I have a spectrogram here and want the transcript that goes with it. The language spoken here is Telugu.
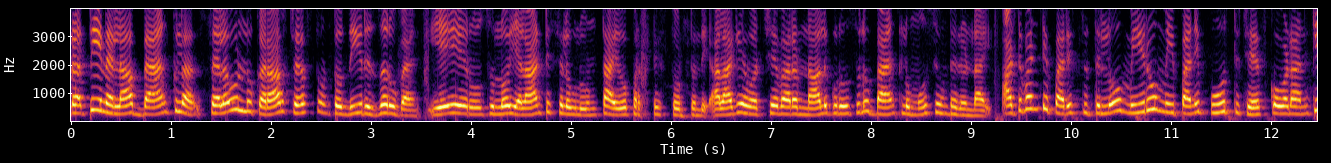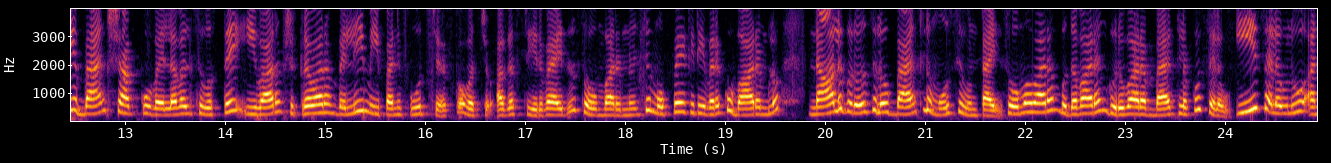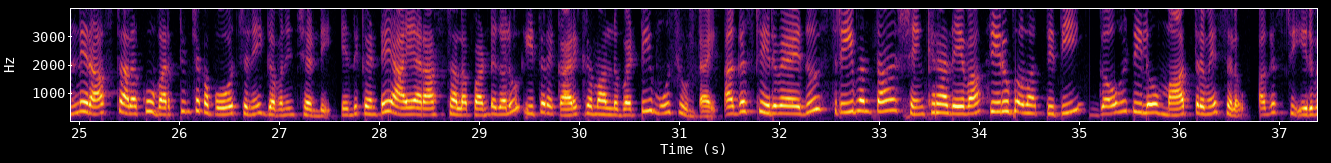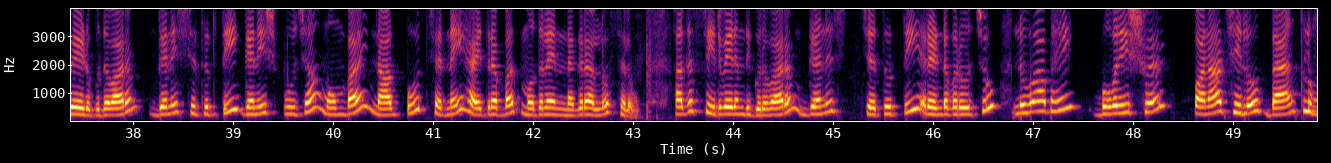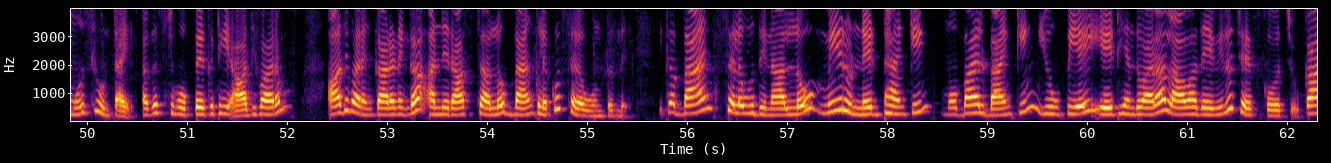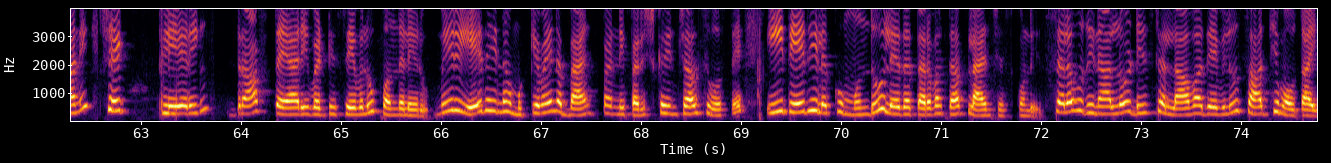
ప్రతి నెల బ్యాంకుల సెలవులను ఖరారు చేస్తుంటుంది రిజర్వ్ బ్యాంక్. ఏ ఏ రోజుల్లో ఎలాంటి సెలవులు ఉంటాయో ప్రకటిస్తుంటుంది. అలాగే వచ్చే వారం నాలుగు రోజులు బ్యాంకులు మూసి ఉండనున్నాయి. అటువంటి పరిస్థితుల్లో మీరు మీ పని పూర్తి చేసుకోవడానికి బ్యాంక్ షాక్కు వెళ్ళవలసి వస్తే ఈ వారం శుక్రవారం వెళ్ళి మీ పని పూర్తి చేసుకోవచ్చు. ఆగస్టు ఇరవై ఐదు సోమవారం నుంచి ముప్పై ఒకటి వరకు వారంలో నాలుగు రోజులు బ్యాంకులు మూసి ఉంటాయి. సోమవారం బుధవారం గురువారం బ్యాంకులకు సెలవు. ఈ సెలవులు అన్ని రాష్ట్రాలకు వర్తించకపోవచ్చని గమనించండి. ఎందుకంటే ఆయా రాష్ట్రాల పండుగలు ఇతర కార్యక్రమాలను బట్టి మూసి ఉంటాయి. ఆగస్టు ఇరవై ఐదు శ్రీమంత శంకరాదేవ తిరుభవ గౌహతిలో మాత్రమే సెలవు. ఆగస్టు ఇరవై ఏడు బుధవారం గణేష్ చతుర్థి గణేష్ పూజ ముంబై నాగ్పూర్ చెన్నై హైదరాబాద్ మొదలైన నగరాల్లో సెలవు. ఆగస్టు ఇరవై ఎనిమిది గురువారం గణేష్ చతుర్థి రెండవ రోజు నువాభై భువనేశ్వర్ పనాజీలో బ్యాంకులు మూసి ఉంటాయి. ఆగస్టు ముప్పై ఒకటి ఆదివారం ఆదివారం కారణంగా అన్ని రాష్ట్రాల్లో బ్యాంకులకు సెలవు ఉంటుంది. ఇక బ్యాంక్ సెలవు దినాల్లో మీరు net banking mobile banking UPI ATM ద్వారా లావాదేవీలు చేసుకోవచ్చు. కానీ చెక్ క్లియరింగ్ డ్రాఫ్ట్ తయారీ వంటి సేవలు పొందలేరు. మీరు ఏదైనా ముఖ్యమైన బ్యాంక్ పని పరిష్కరించాల్సి వస్తే ఈ తేదీలకు ముందు లేదా తర్వాత ప్లాన్ చేసుకోండి. సెలవు దినాల్లో డిజిటల్ లావాదేవీలు సాధ్యమవుతాయి.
